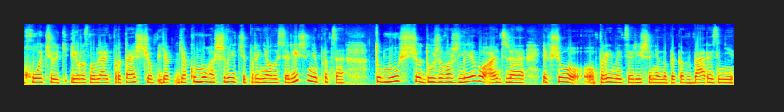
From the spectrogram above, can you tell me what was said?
Хочуть і розмовляють про те, щоб як якомога швидше прийнялося рішення про це, тому що дуже важливо, адже якщо прийметься рішення, наприклад, в березні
